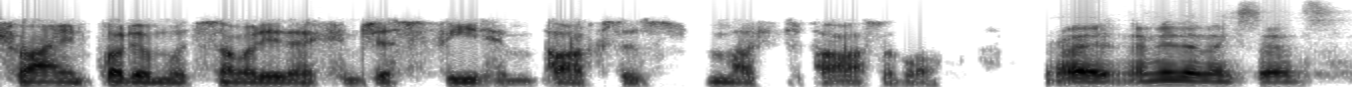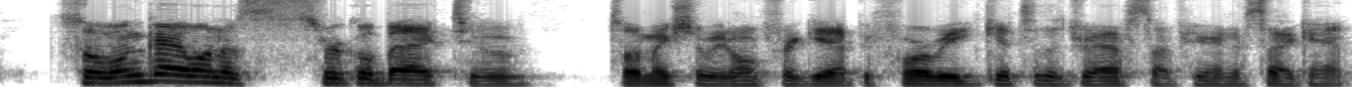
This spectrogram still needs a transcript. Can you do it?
try and put him with somebody that can just feed him pucks as much as possible. Right. I mean that makes sense. So one guy I want to circle back to, so I'll make sure we don't forget before we get to the draft stuff here in a second.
